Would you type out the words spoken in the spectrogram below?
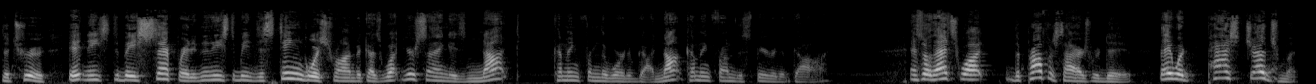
the truth. It needs to be separated. It needs to be distinguished from because what you're saying is not coming from the Word of God, not coming from the Spirit of God. And so that's what the prophesiers would do. They would pass judgment.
